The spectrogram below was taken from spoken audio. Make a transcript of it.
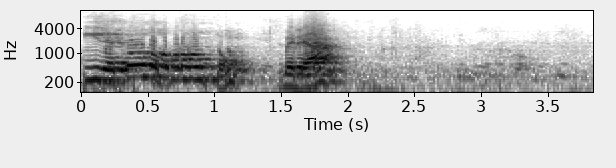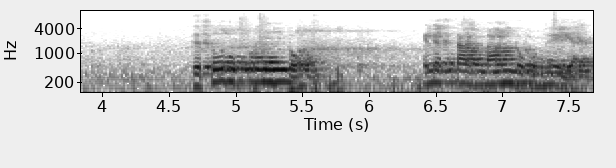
Y de todo pronto, ¿verdad? De todo pronto, él está hablando con ella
